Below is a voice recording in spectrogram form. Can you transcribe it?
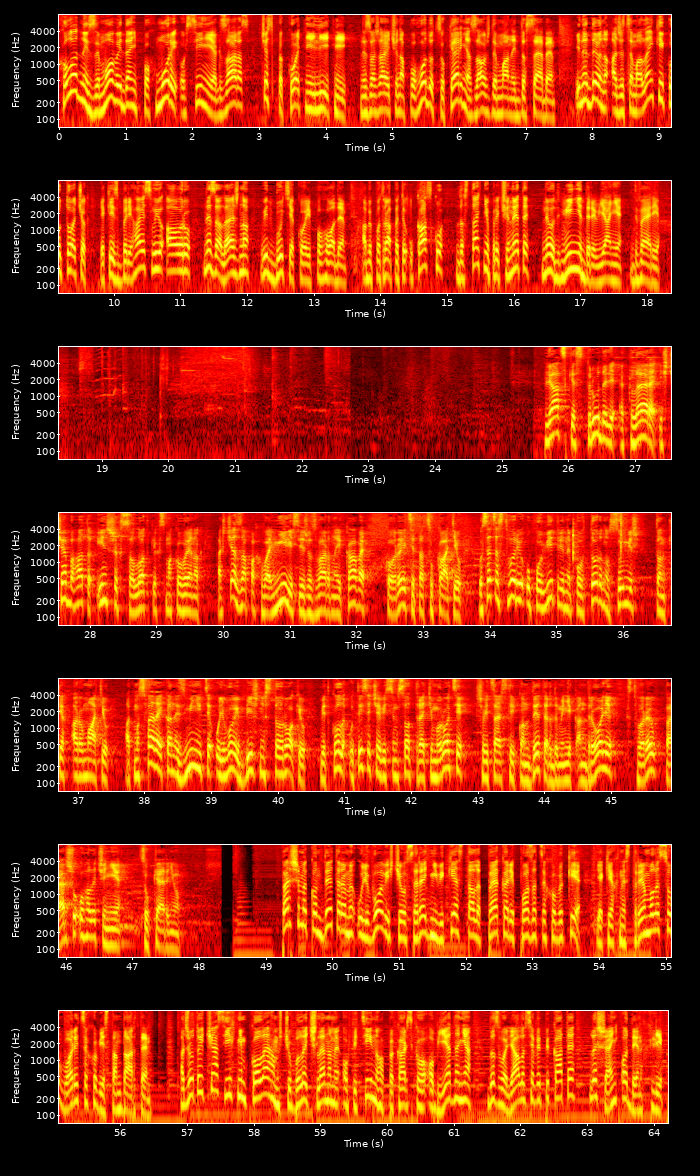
Холодний зимовий день, похмурий осінній, як зараз, чи спекотній літній. Незважаючи на погоду, цукерня завжди манить до себе. І не дивно, адже це маленький куточок, який зберігає свою ауру незалежно від будь-якої погоди. Аби потрапити у казку, достатньо причинити неодмінні дерев'яні двері. Пляцки, струделі, еклери і ще багато інших солодких смаковинок, а ще запах ванілі, свіжозвареної кави, кориці та цукатів. Усе це створює у повітрі неповторну суміш тонких ароматів. Атмосфера, яка не змінюється у Львові більш ніж 100 років, відколи у 1803 році швейцарський кондитер Домінік Андреолі створив першу у Галичині цукерню. Першими кондитерами у Львові ще у середні віки стали пекарі-позацеховики, яких не стримували суворі цехові стандарти. Адже у той час їхнім колегам, що були членами офіційного пекарського об'єднання, дозволялося випікати лишень один хліб.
